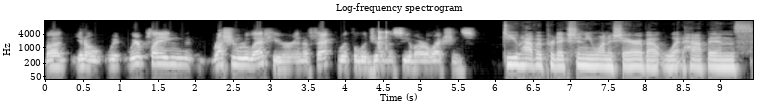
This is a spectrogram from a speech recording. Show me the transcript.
But, you know, we're playing Russian roulette here, in effect, with the legitimacy of our elections. Do you have a prediction you want to share about what happens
